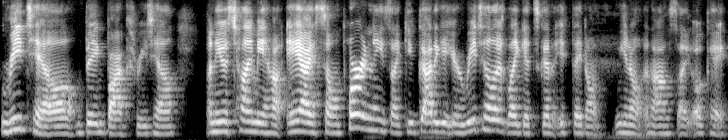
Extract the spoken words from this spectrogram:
retail big box retail and he was telling me how AI is so important. He's like, you've got to get your retailers like it's gonna if they don't, you know. And I was like, okay,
